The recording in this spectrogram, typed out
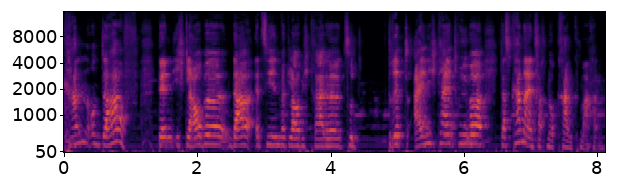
kann und darf. Denn ich glaube, da erzählen wir, glaube ich, gerade zu dritt Einigkeit drüber, das kann einfach nur krank machen.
